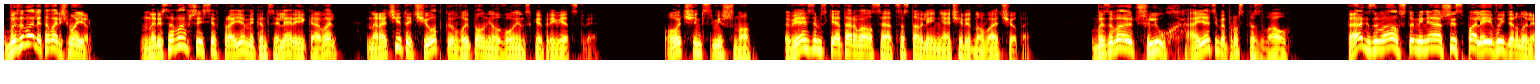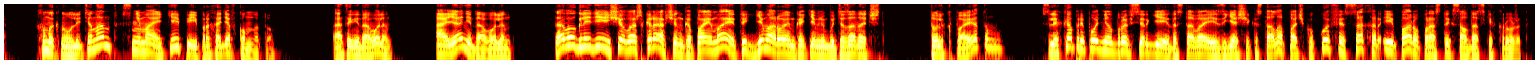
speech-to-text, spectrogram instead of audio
«Вызывали, товарищ майор!» Нарисовавшийся в проеме канцелярии Коваль нарочито четко выполнил воинское приветствие. Очень смешно. Вяземский оторвался от составления очередного отчета. «Вызывают шлюх, а я тебя просто звал». «Так звал, что меня аж из полей выдернули», — хмыкнул лейтенант, снимая кепи и проходя в комнату. «А ты недоволен?» «А я недоволен. Того, гляди, еще ваш Кравченко поймает и геморроем каким-нибудь озадачит». «Только поэтому?» Слегка приподнял бровь Сергей, доставая из ящика стола пачку кофе, сахар и пару простых солдатских кружек.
